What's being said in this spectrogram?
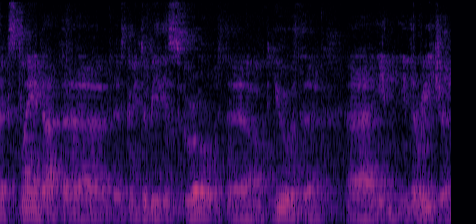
explained that uh, there's going to be this growth uh, of youth in, in the region.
